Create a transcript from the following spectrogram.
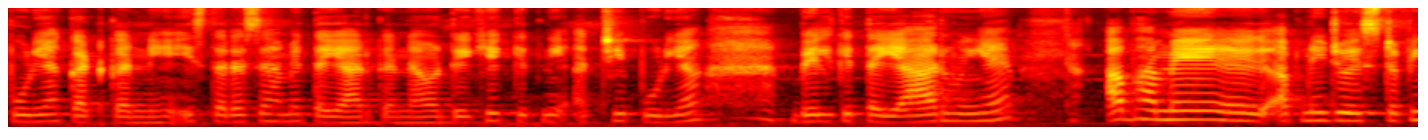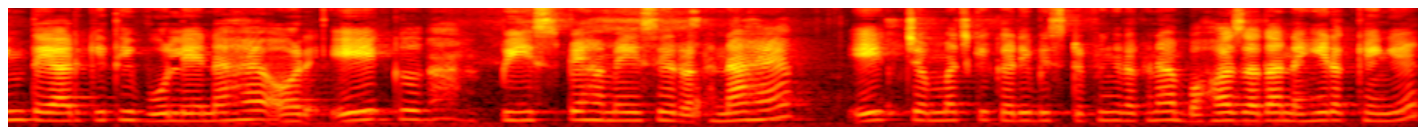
पूड़ियाँ कट करनी है। इस तरह से हमें तैयार करना है। और देखिए कितनी अच्छी पूड़ियाँ बेल के तैयार हुई हैं। अब हमें अपनी जो स्टफिंग तैयार की थी वो लेना है और एक पीस पे हमें इसे रखना है। एक चम्मच के करीब स्टफिंग रखना है, बहुत ज़्यादा नहीं रखेंगे।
